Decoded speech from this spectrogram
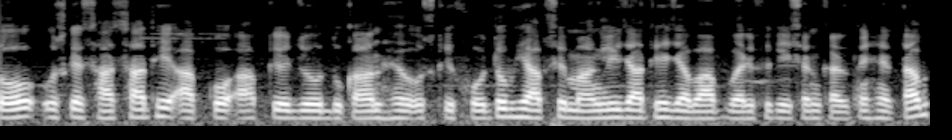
तो उसके साथ साथ ही आपको आपके जो दुकान है, उसकी फ़ोटो भी आपसे मांग ली जाती है जब आप वेरिफिकेशन करते हैं तब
